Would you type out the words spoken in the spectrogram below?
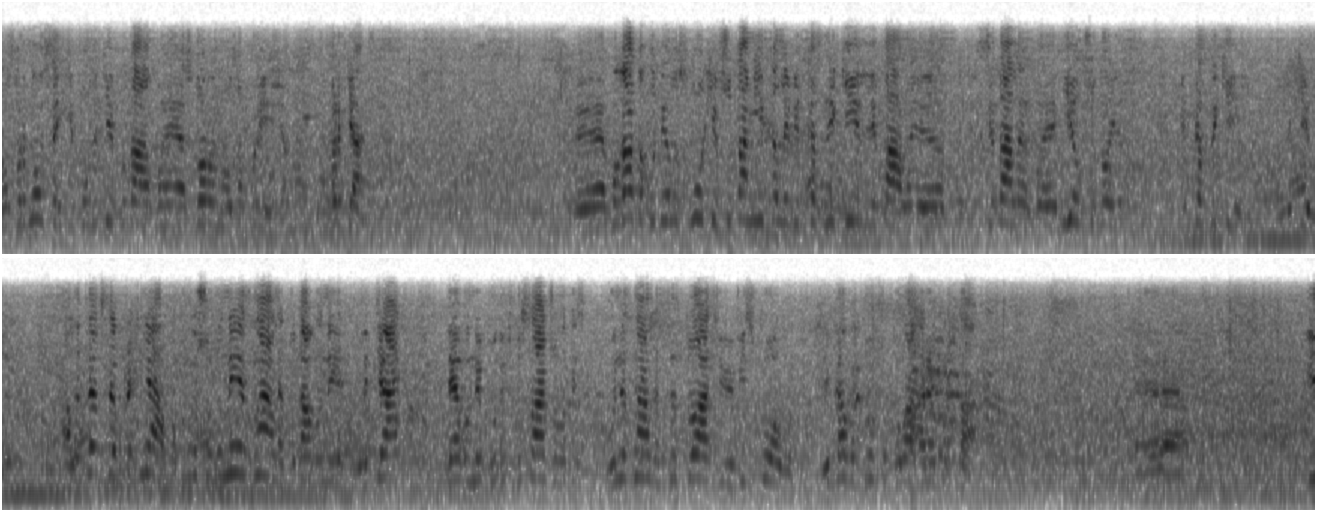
розвернувся і полетів туди в е, сторону Запоріжжя, в Бердянськ. Е, Багато ходило слухів, що там їхали відказники, літали, е, сідали в іл, що то відказники летіли. Але це все брехня, тому що вони знали, куди вони летять, де вони будуть висаджуватись. Вони знали ситуацію військову, яка вокруг була аеропорта. І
